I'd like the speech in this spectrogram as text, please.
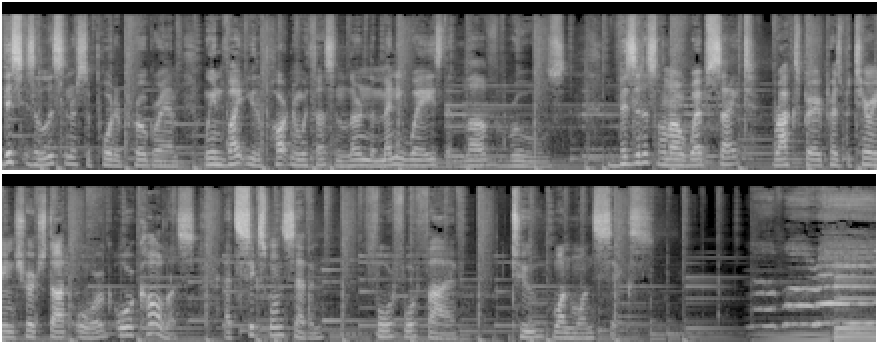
This is a listener supported program. We invite you to partner with us and learn the many ways that love rules. Visit us on our website, roxburypresbyterianchurch.org, or call us at 617 445 2116.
